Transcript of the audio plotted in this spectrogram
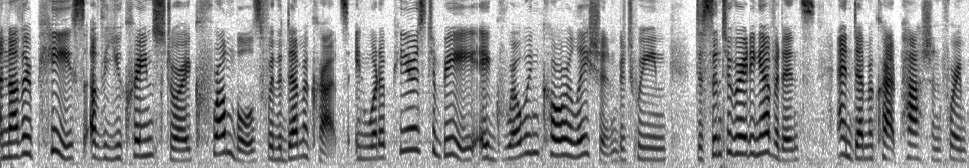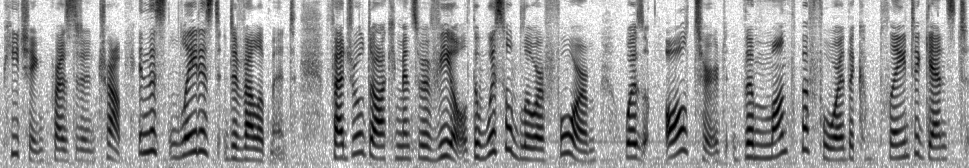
Another piece of the Ukraine story crumbles for the Democrats in what appears to be a growing correlation between disintegrating evidence and Democrat passion for impeaching President Trump. In this latest development, federal documents reveal the whistleblower form was altered the month before the complaint against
